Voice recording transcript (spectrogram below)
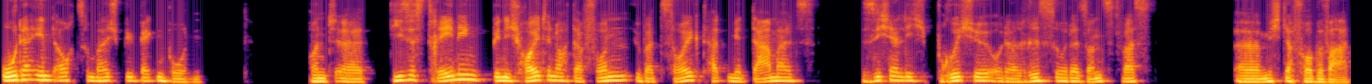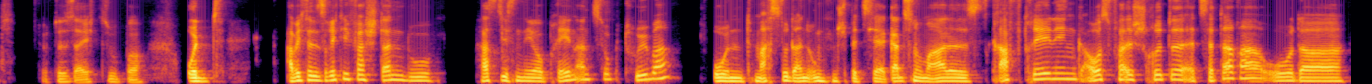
oder eben auch zum Beispiel Beckenboden. Und äh, dieses Training, bin ich heute noch davon überzeugt, hat mir damals sicherlich Brüche oder Risse oder sonst was äh, mich davor bewahrt. Das ist echt super. Und habe ich das jetzt richtig verstanden? Du hast diesen Neoprenanzug drüber und machst du dann irgendein speziell ganz normales Krafttraining, Ausfallschritte etc. Oder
